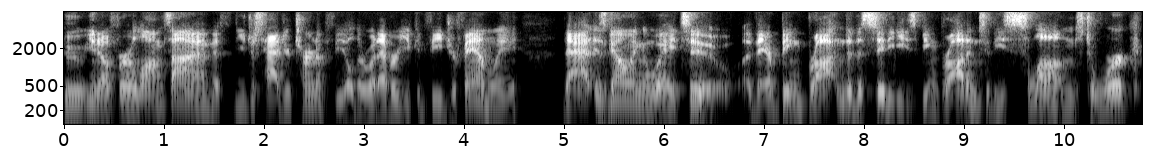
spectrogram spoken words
who, you know, for a long time, if you just had your turnip field or whatever, you could feed your family. That is going away too. They're being brought into the cities, being brought into these slums to work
